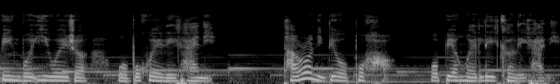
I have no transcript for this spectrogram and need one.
并不意味着我不会离开你。倘若你对我不好，我便会立刻离开你。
